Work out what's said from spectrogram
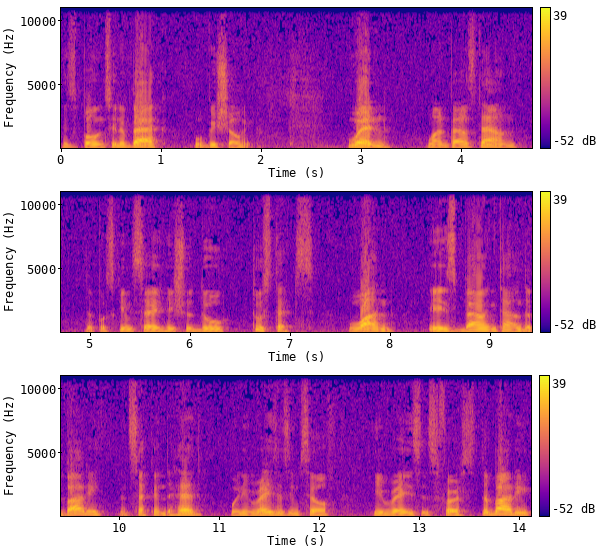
his bones in the back will be showing. When one bows down, the poskim say he should do two steps. One is bowing down the body, and second the head. When he raises himself, he raises first the body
